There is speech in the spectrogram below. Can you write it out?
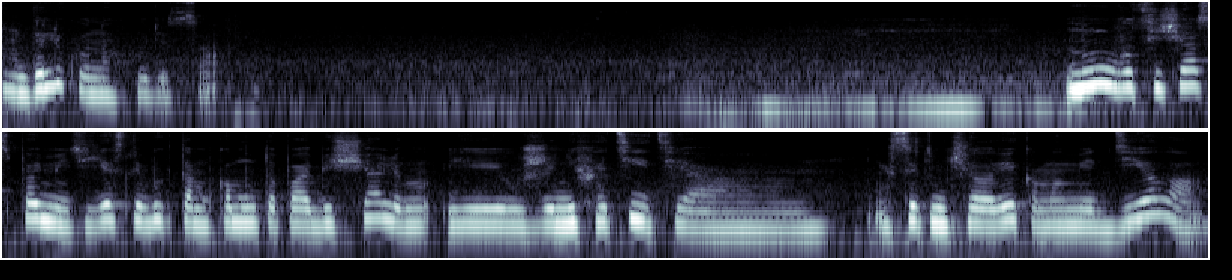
Далеко находится. Ну, вот сейчас поймите, если вы там кому-то пообещали и уже не хотите а, с этим человеком иметь дело,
